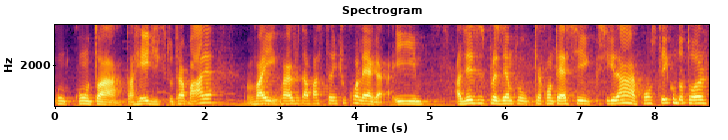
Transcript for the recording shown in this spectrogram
com, com tua, tua rede que tu trabalha, vai, vai ajudar bastante o colega. E às vezes, por exemplo, o que acontece, se ah, consultei com o doutor,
